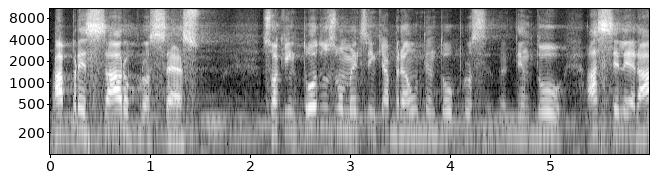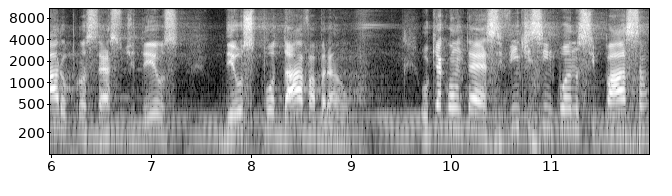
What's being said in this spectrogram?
apressar o processo. Só que em todos os momentos em que Abraão tentou, tentou acelerar o processo de Deus, Deus podava Abraão. O que acontece? 25 anos se passam,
